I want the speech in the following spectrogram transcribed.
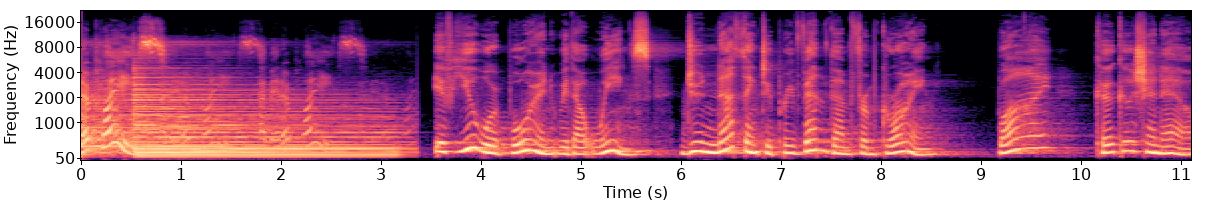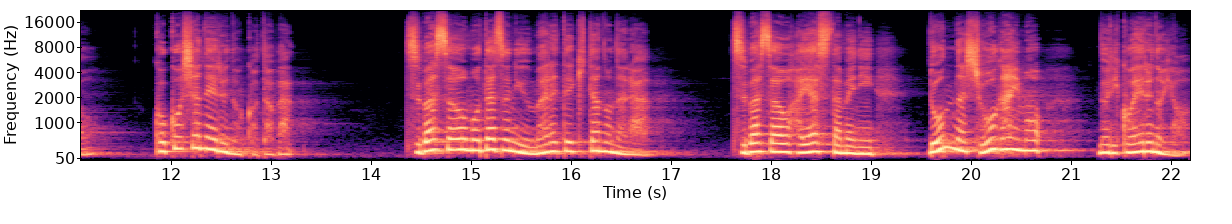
better place. A better place. If you were born without wings, do nothing to prevent them from growing. By Coco Chanel. ココシャネルの言葉。翼を持たずに生まれてきたのなら、翼を生やすためにどんな障害も乗り越えるのよ。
